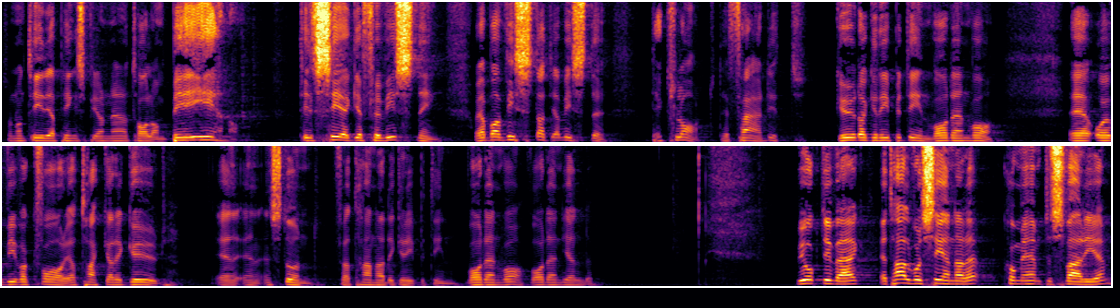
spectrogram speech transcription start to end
Som de tidiga pingstpionjärerna talade om, be igenom till segerförvissning. Och jag bara visste att jag visste, det är klart, det är färdigt. Gud har gripit in, vad den var. Eh, och vi var kvar, jag tackade Gud en, en, en stund för att han hade gripit in, vad den var, vad den gällde. Vi åkte iväg, ett halvår senare kom jag hem till Sverige.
